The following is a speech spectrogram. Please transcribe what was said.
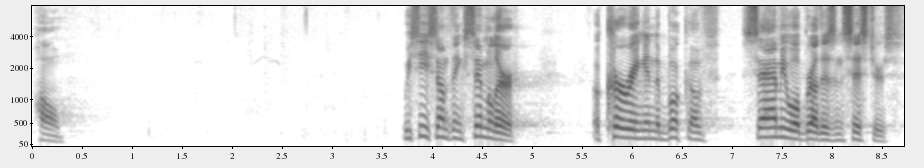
home. We see something similar occurring in the book of Samuel, brothers and sisters.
